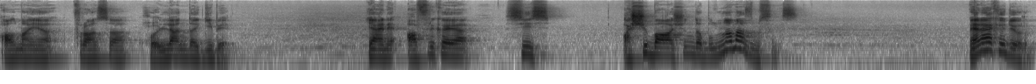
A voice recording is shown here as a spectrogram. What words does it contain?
Almanya, Fransa, Hollanda gibi. Yani Afrika'ya siz aşı bağışında bulunamaz mısınız? Merak ediyorum.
